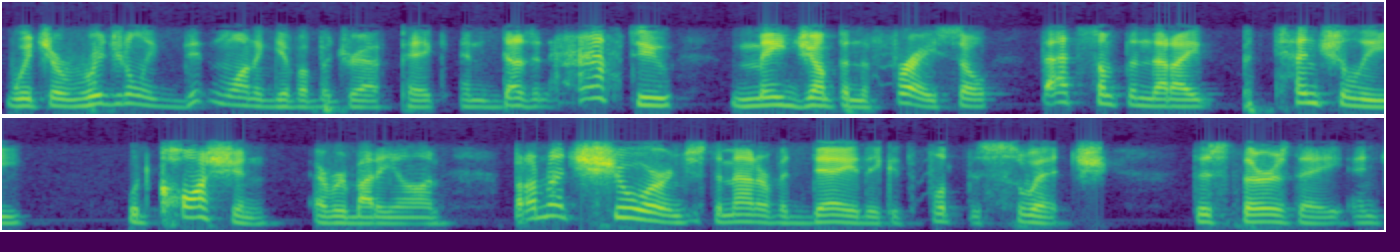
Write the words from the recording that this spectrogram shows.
which originally didn't want to give up a draft pick and doesn't have to may jump in the fray. So that's something that I potentially would caution everybody on. But I'm not sure in just a matter of a day they could flip the switch this Thursday and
